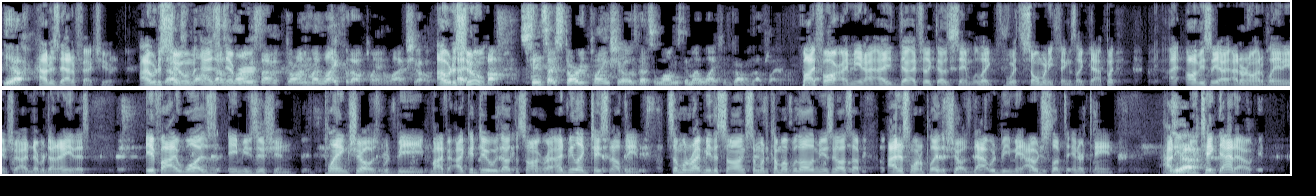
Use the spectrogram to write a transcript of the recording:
Yeah, How does that affect you? I would assume long- as that was the never. longest I've gone in my life without playing a live show. I would assume. uh, since I started playing shows, that's the longest in my life I've gone without playing one. by far. I mean, I, I I feel like that was the same like with so many things like that. But I, obviously, I, I don't know how to play any instrument. I've never done any of this. If I was a musician, playing shows would be my. I could do without the songwriter. I'd be like Jason Aldean. Someone write me the song. Someone come up with all the music, all the stuff. I just want to play the shows. That would be me. I would just love to entertain. How do you, Yeah. you take that out?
